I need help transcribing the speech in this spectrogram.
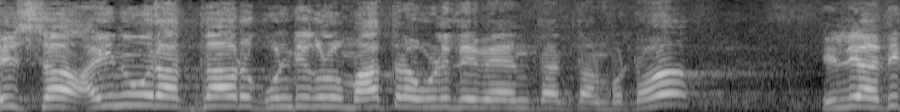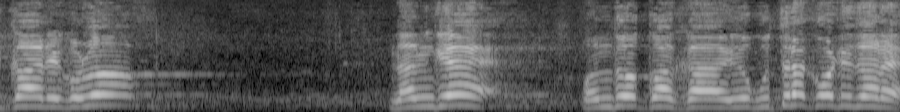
ಐದು ಸಾ ಐನೂರ ಹದಿನಾರು ಗುಂಡಿಗಳು ಮಾತ್ರ ಉಳಿದಿವೆ ಅಂತ ಅಂತ ಅಂದ್ಬಿಟ್ಟು ಇಲ್ಲಿ ಅಧಿಕಾರಿಗಳು ನನಗೆ ಒಂದು ಉತ್ತರ ಕೊಟ್ಟಿದ್ದಾರೆ.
